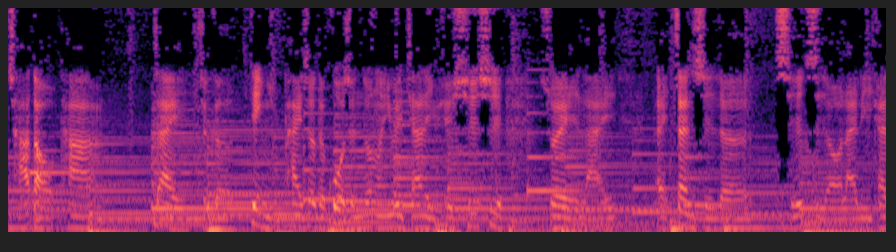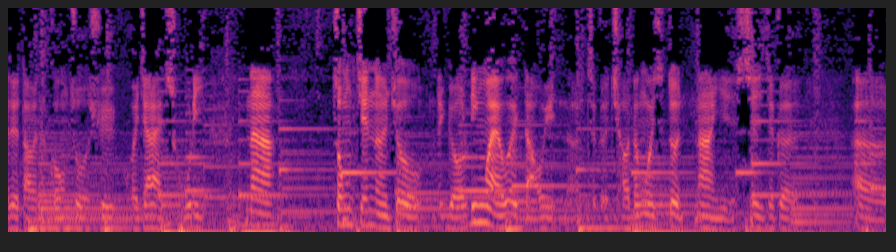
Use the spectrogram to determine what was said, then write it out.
查导他在这个电影拍摄的过程中呢，因为家里有些私事，所以来哎暂时的辞职哦，来离开这个导演的工作，去回家来处理。那中间呢就有另外一位导演呢，这个乔登威斯顿，那也是这个。呃，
